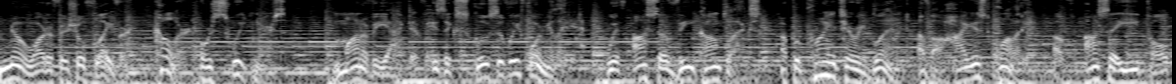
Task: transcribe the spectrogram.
No artificial flavor, color, or sweeteners. Monavie Active is exclusively formulated with Acai V Complex, a proprietary blend of the highest quality of acai pulp,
